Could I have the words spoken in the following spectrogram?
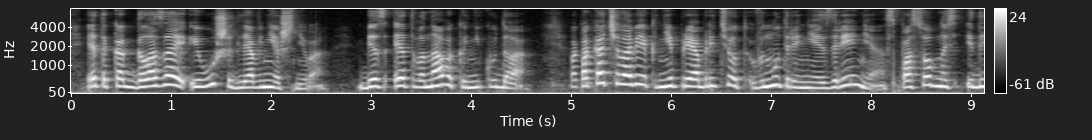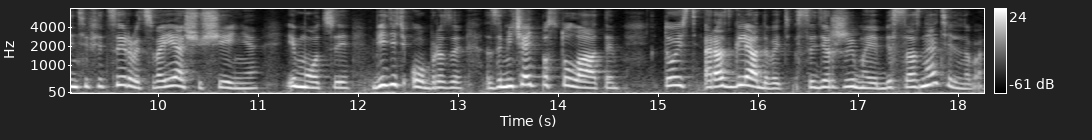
– это как глаза и уши для внешнего. Без этого навыка никуда. Пока человек не приобретет внутреннее зрение, способность идентифицировать свои ощущения, эмоции, видеть образы, замечать постулаты, то есть разглядывать содержимое бессознательного,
